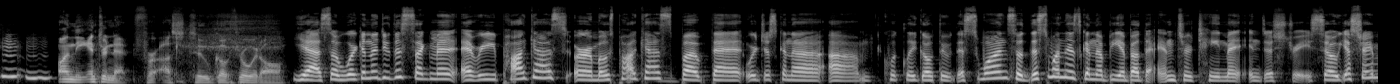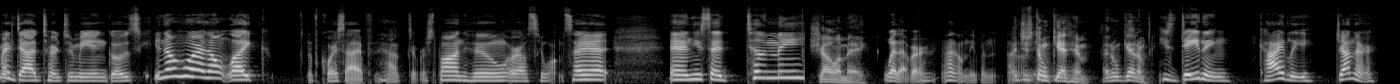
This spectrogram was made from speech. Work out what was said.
on the internet for us to go through it all. yeah, so we're going to do this segment every podcast or most podcasts, but then we're just going to um, quickly go through this one. So, this one is going to be about the entertainment industry. So, yesterday, my dad turned to me and goes, You know who I don't like? Of course, I have- to respond who, or else he won't say it. And he said, Tell me Chalamet. whatever. I don't even. I just don't get him. I don't get him. He's dating Kylie Jenner.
